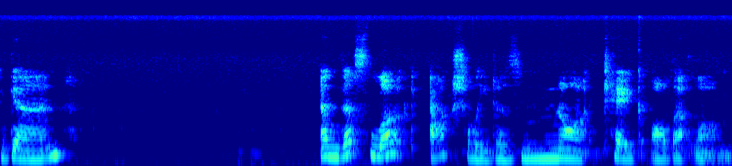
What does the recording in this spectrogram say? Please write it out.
Again. And this look actually does not take all that long.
